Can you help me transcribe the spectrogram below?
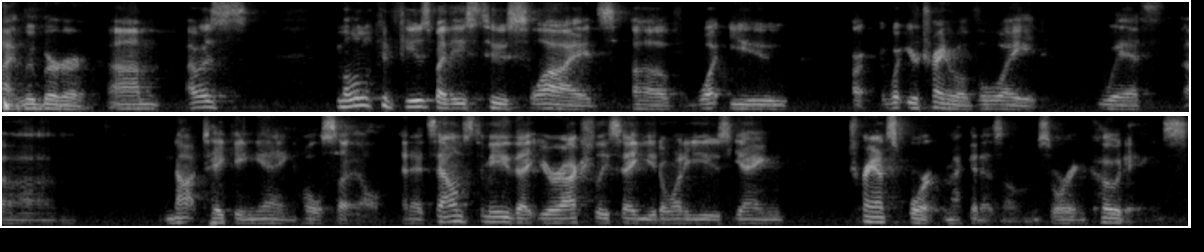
Hi, Lou Berger. Um, I was I'm a little confused by these two slides of what you are, what you're trying to avoid with um, not taking Yang wholesale. And it sounds to me that you're actually saying you don't want to use Yang transport mechanisms or encodings,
